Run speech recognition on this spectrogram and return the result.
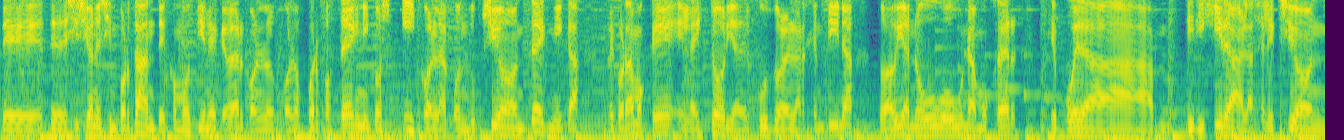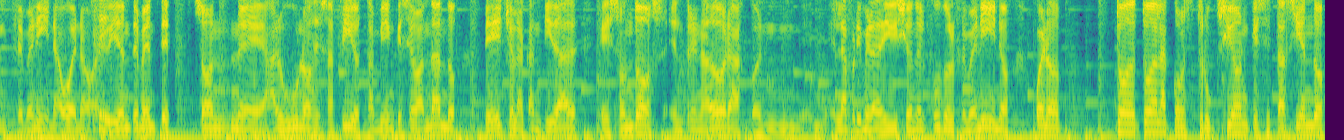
de, decisiones importantes, como tiene que ver con, con los cuerpos técnicos y con la conducción técnica. Recordamos que en la historia del fútbol en la Argentina todavía no hubo una mujer que pueda mm, dirigir a la selección femenina. Bueno, evidentemente son eh, algunos desafíos también que se van dando. De hecho, la cantidad eh, son dos entrenadoras con, en la primera división del fútbol femenino. Bueno, toda la construcción que se está haciendo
